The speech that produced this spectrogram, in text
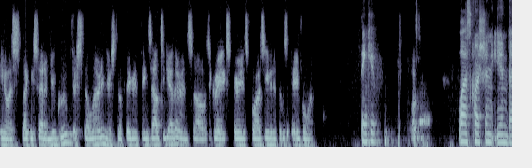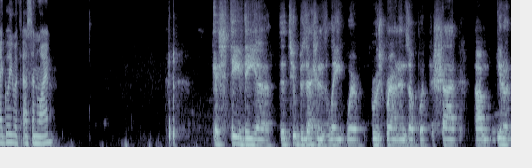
you know, it's like we said, a new group. They're still learning. They're still figuring things out together, and so it was a great experience for us, even if it was a painful one. Thank you. Last question, Ian Begley with SNY. Yeah, Steve, the uh, the two possessions late where Bruce Brown ends up with the shot. Um, you know,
